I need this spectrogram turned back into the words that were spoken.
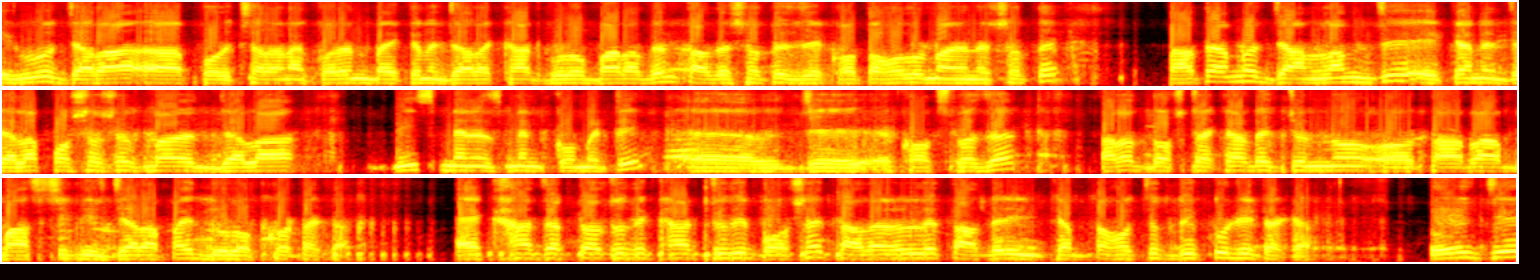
এগুলো যারা পরিচালনা করেন বা এখানে যারা কাঠগুলো বাড়া দেন তাদের সাথে যে কথা হলো নয়নের সাথে তাতে আমরা জানলাম যে এখানে জেলা প্রশাসক বা জেলা বিচ ম্যানেজমেন্ট কমিটি যে কক্সবাজার, তারা দশটা কার্ডের জন্য তারা বার্ষিক ইজারা পায় দু লক্ষ টাকা। এক হাজারটা যদি খাট যদি বসায় তাহলে তাদের ইনকামটা হচ্ছে দুই কোটি টাকা। এই যে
